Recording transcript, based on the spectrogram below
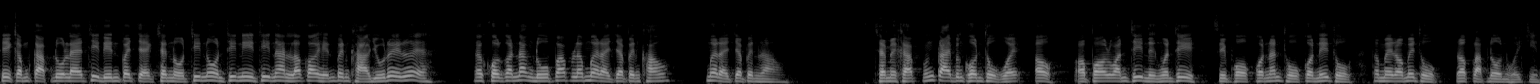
ที่กำกับดูแลที่ดินไปแจกโฉนดที่โน่นที่นี่ที่นั่น แล้วก็เห็นเป็นข่าวอยู่เรื่อยๆแล้วคนก็นั่งดูปั๊บแล้วเมื่อไหร่จะเป็นเขาเมื่อไหร่จะเป็นเรา ใช่ไหมครับมันกลายเป็นคนถูกหวยเอาเอาพอวันที่หนึ่งวันที่ 16 คนนั้นถูกคนนี้ถูกทำไมเราไม่ถูก เรากลับโดนหวยกิน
